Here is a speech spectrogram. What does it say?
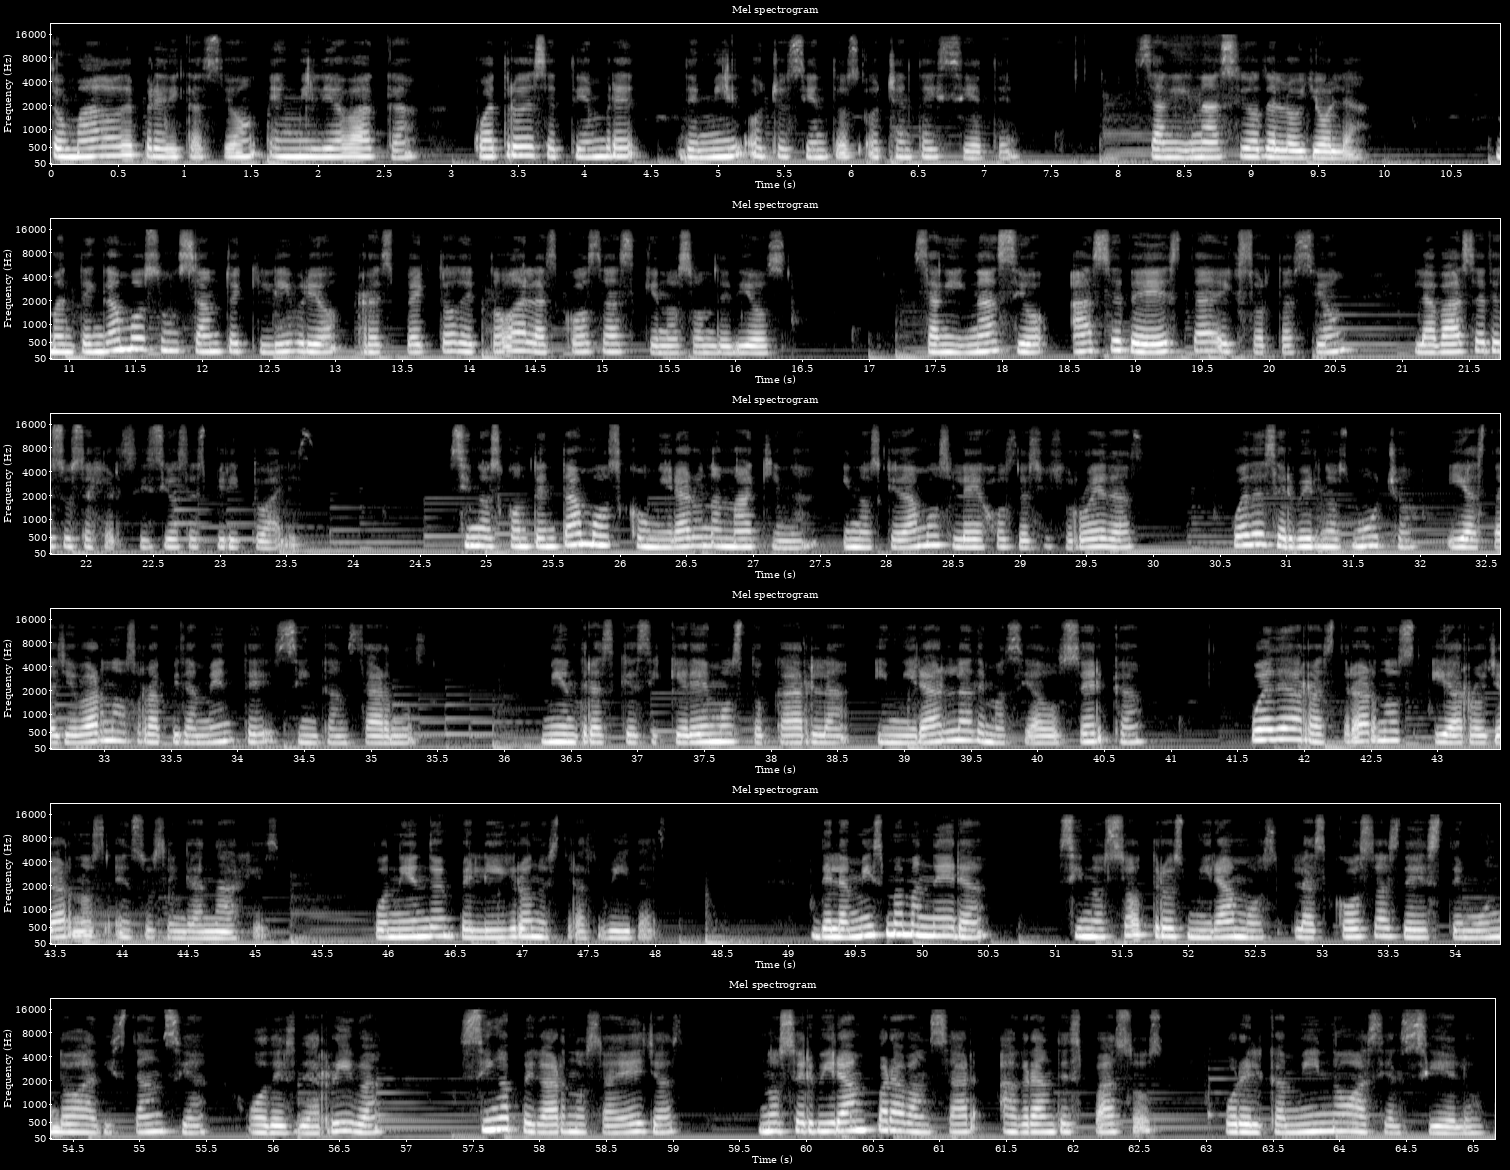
Tomado de predicación en Miliavaca, 4 de septiembre de 1887. San Ignacio de Loyola. Mantengamos un santo equilibrio respecto de todas las cosas que no son de Dios. San Ignacio hace de esta exhortación la base de sus ejercicios espirituales. Si nos contentamos con mirar una máquina y nos quedamos lejos de sus ruedas, puede servirnos mucho y hasta llevarnos rápidamente sin cansarnos, mientras que si queremos tocarla y mirarla demasiado cerca, puede arrastrarnos y arrollarnos en sus engranajes, poniendo en peligro nuestras vidas. De la misma manera, si nosotros miramos las cosas de este mundo a distancia o desde arriba, sin apegarnos a ellas, nos servirán para avanzar a grandes pasos por el camino hacia el cielo.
